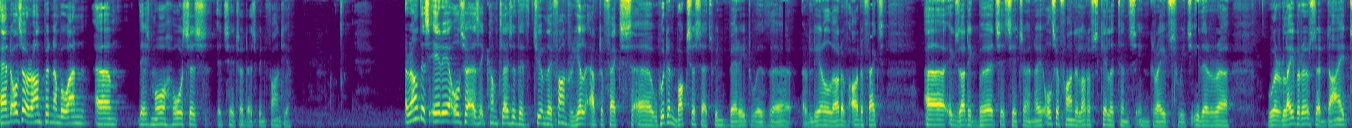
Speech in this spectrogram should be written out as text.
And also around pit number one, um, there's more horses, etc., that's been found here. Around this area, also as they come closer to the tomb, they found real artifacts, uh, wooden boxes that's been buried with uh, a real lot of artifacts, uh, exotic birds, etc. And I also found a lot of skeletons in graves, which either uh, were laborers that died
